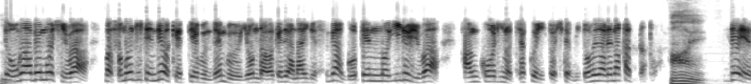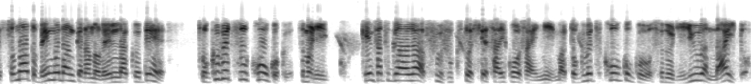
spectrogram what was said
で小川弁護士は、まあ、その時点では決定文全部読んだわけではないですが、5点の衣類は犯行時の着衣として認められなかったと。はい、で、その後弁護団からの連絡で、特別広告、つまり検察側が不服として最高裁に、まあ、特別広告をする理由はないと。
